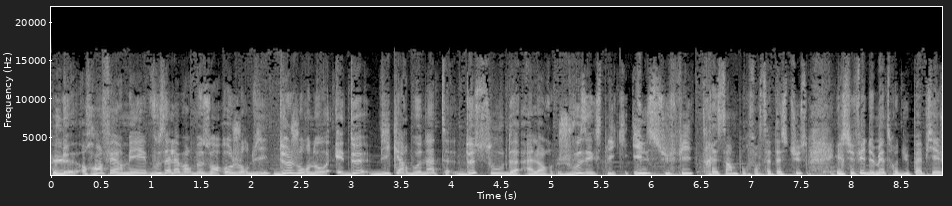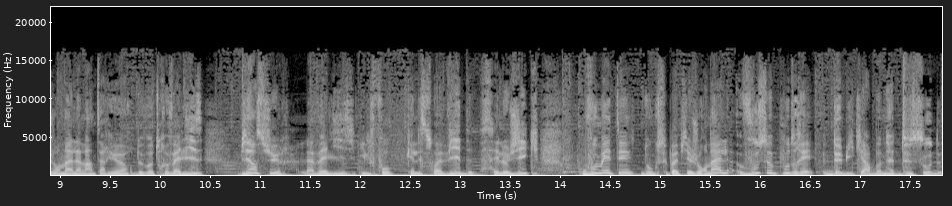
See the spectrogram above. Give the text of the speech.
le renfermé. Vous allez avoir besoin aujourd'hui de journaux et de bicarbonate de soude. Alors je vous explique, il suffit, très simple pour faire cette astuce, il suffit de mettre du papier journal à l'intérieur de votre valise. Bien sûr, la valise, il faut qu'elle soit vide, c'est logique. Vous mettez donc ce papier journal, vous saupoudrez de bicarbonate de soude.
